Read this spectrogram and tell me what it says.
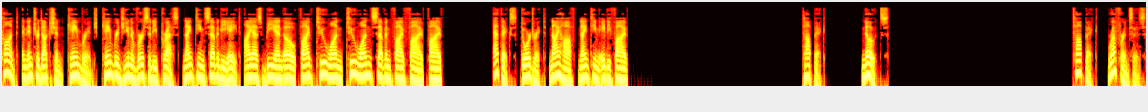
Kant, An Introduction, Cambridge, Cambridge University Press, 1978, ISBN 0-521-21755-5 Ethics, Dordrecht, Nijhoff, 1985 Notes. References.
